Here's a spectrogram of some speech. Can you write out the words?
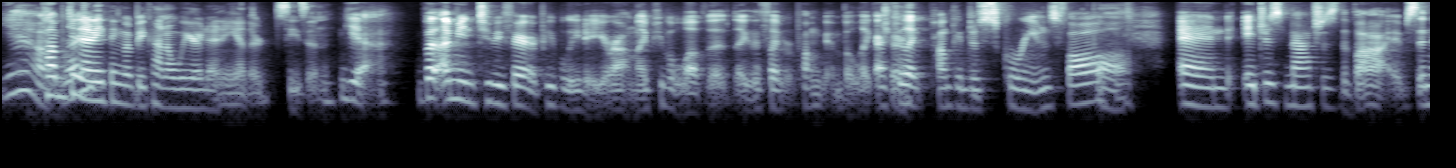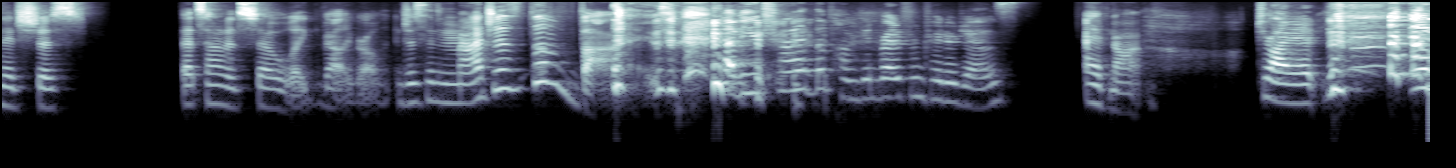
yeah Pumpkin right? anything would be kind of weird any other season. Yeah, but I mean to be fair, people eat it year round. Like people love the like the flavor pumpkin, but like I Sure. feel like pumpkin just screams fall. Fall. and it just matches the vibes and it's just that sounded so like valley girl it just matches the vibes Have you tried the pumpkin bread from Trader Joe's? i have not Try it. It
